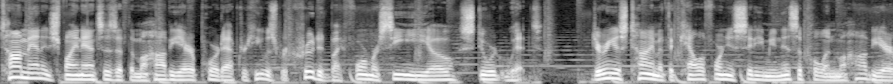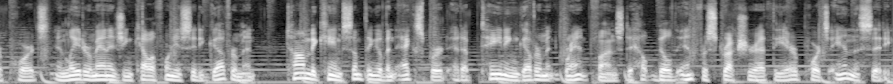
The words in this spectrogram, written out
Tom managed finances at the Mojave Airport after he was recruited by former CEO Stuart Witt. During his time at the California City Municipal and Mojave airports and later managing California city government, Tom became something of an expert at obtaining government grant funds to help build infrastructure at the airports and the city.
